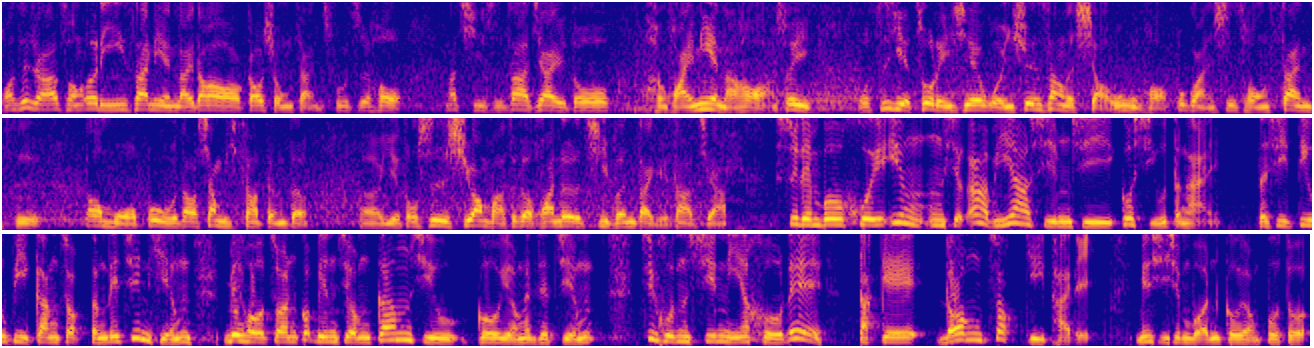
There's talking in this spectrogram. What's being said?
黄色小鸭从二零一三年来到高雄展出之后，那其实大家也都很怀念了哈，所以。我自己也做了一些文宣上的小物哈，不管是从扇子到抹布到橡皮擦等等，呃，也都是希望把这个欢乐的气氛带给大家。虽然无回应黄色阿比亚是毋是搁收回来，但是筹备工作正在进行，要让全国民众感受高阳的热情。这份新年的贺礼，大家拢足期待的。民事新闻高阳报道。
